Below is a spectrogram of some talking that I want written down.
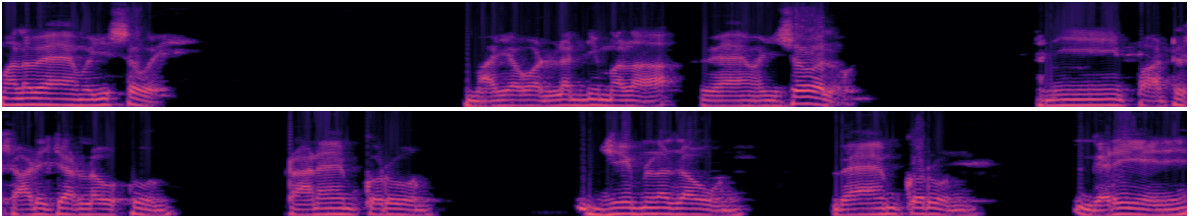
मला व्यायामाची सवय माझ्या वडिलांनी मला व्यायामाची सवय लावली. आणि पहाटे साडेचारला उठून प्राणायाम करून जिमला जाऊन व्यायाम करून घरी येणे.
